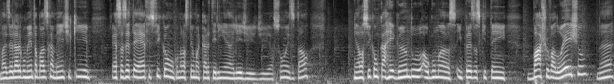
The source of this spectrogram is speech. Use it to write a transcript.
Mas ele argumenta basicamente que essas ETFs ficam, como elas têm uma carteirinha ali de, de ações e tal, elas ficam carregando algumas empresas que têm baixo valuation, né?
